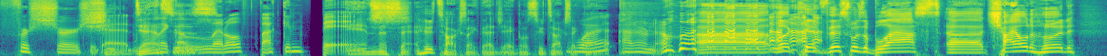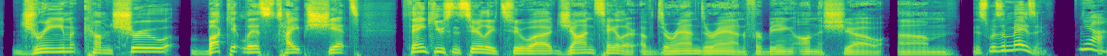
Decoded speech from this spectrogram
For sure she, She did. Like a little fucking bitch. In the sand. Who talks like that, Jables? Who talks like that? what? I don't know. uh, look, kids, this was a blast. Uh, childhood dream come true, bucket list type shit. Thank you sincerely to uh, John Taylor of Duran Duran for being on the show. Um, this was amazing. yeah.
